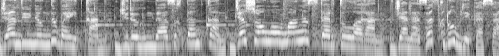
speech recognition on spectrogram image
жан дүйнөңдү байыткан жүрөгүңдү азыктанткан жашооңо маңыз тартуулаган жан азык рубрикасы.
